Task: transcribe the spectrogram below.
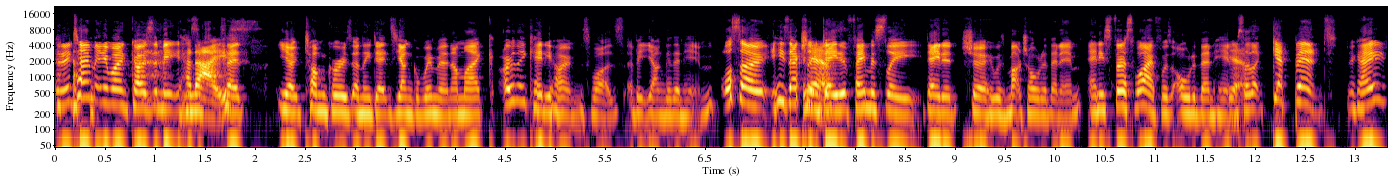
Anytime anyone goes to me has Nice. says, you know, Tom Cruise only dates younger women, I'm like, only Katie Holmes was a bit younger than him. Also, he's actually dated famously dated Cher, who was much older than him, and his first wife was older than him. So like, get bent, okay?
